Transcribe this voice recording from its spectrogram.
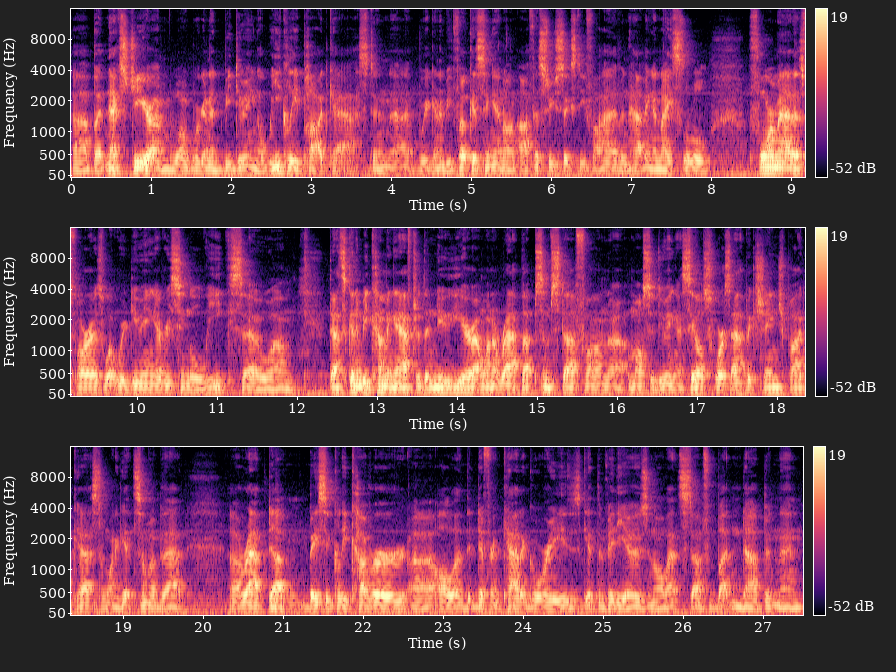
Uh, but next year, I'm, we're going to be doing a weekly podcast, and uh, we're going to be focusing in on Office 365 and having a nice little format as far as what we're doing every single week. So um, that's going to be coming after the new year. I want to wrap up some stuff on. Uh, I'm also doing a Salesforce App Exchange podcast. I want to get some of that uh, wrapped up. Basically, cover uh, all of the different categories, get the videos and all that stuff buttoned up, and then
